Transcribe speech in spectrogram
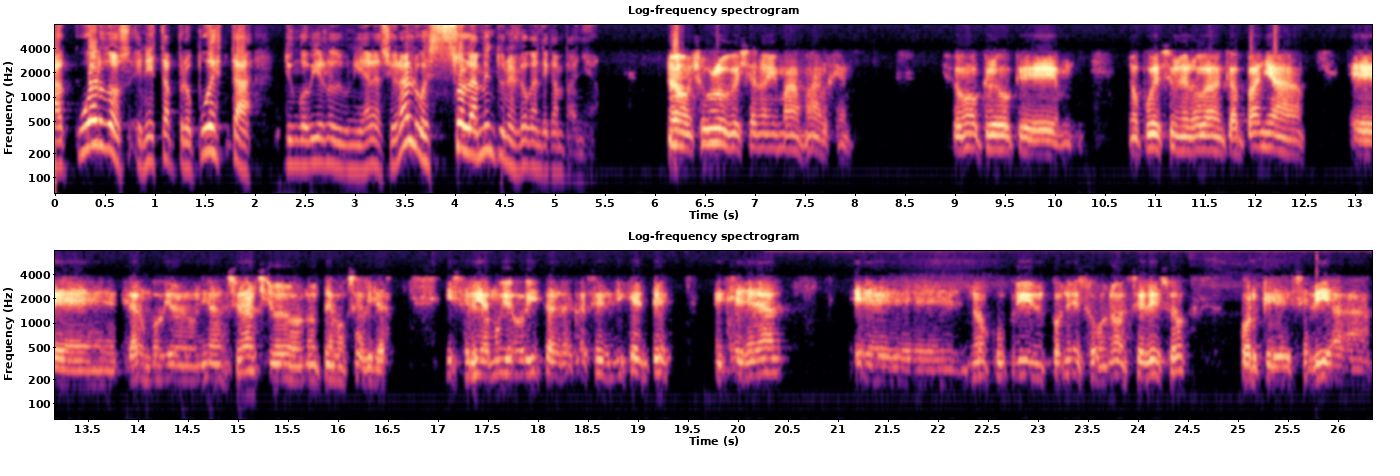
acuerdos en esta propuesta de un gobierno de unidad nacional o es solamente un eslogan de campaña? No, yo creo que ya no hay más margen. Yo creo que no puede ser un eslogan de campaña eh, crear un gobierno de unidad nacional si no, no tenemos salida. Y sería muy egoísta de la clase dirigente en general eh, no cumplir con eso o no hacer eso, porque sería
